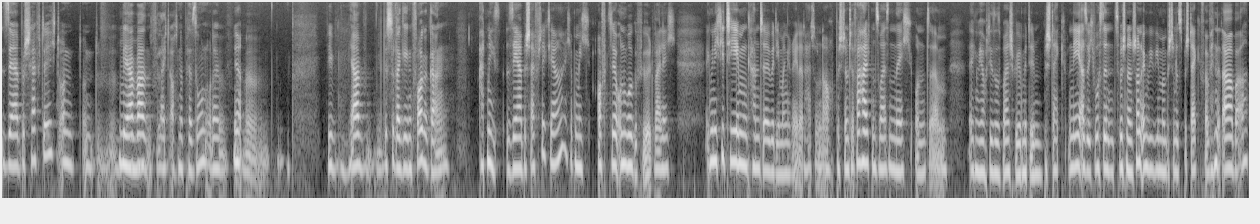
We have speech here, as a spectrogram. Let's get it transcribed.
sehr beschäftigt und, und wer mhm. war vielleicht auch eine Person oder ja. wie, ja, wie bist du dagegen vorgegangen? Hat mich sehr beschäftigt, ja. Ich habe mich oft sehr unwohl gefühlt, weil ich irgendwie nicht die Themen kannte, über die man geredet hat und auch bestimmte Verhaltensweisen nicht und ähm, irgendwie auch dieses Beispiel mit dem Besteck. Nee, also ich wusste inzwischen dann schon irgendwie, wie man bestimmtes Besteck verwendet, aber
